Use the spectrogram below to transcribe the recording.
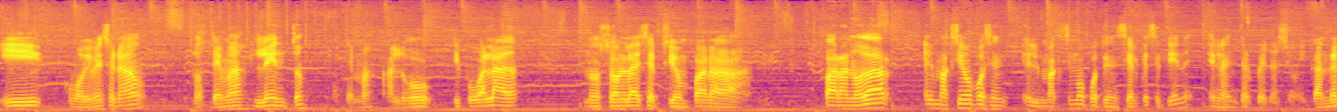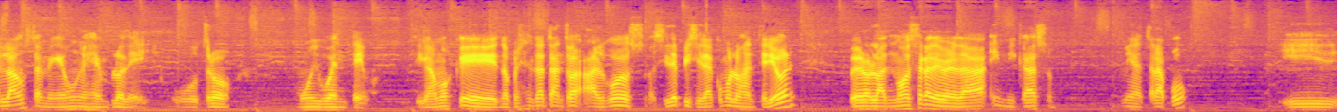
Y como había mencionado, los temas lentos, los temas algo tipo balada, no son la excepción para para no dar el máximo, el máximo potencial que se tiene en la interpretación. Y Candle Lounge también es un ejemplo de ello. Otro muy buen tema. Digamos que no presenta tanto algo así de epicidad como los anteriores, pero la atmósfera de verdad, en mi caso, me atrapó y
